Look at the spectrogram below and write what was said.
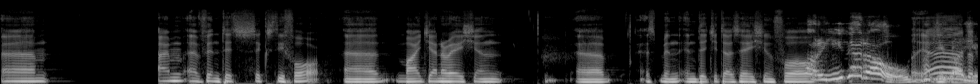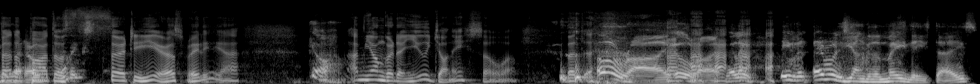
um, I'm a vintage 64. Uh, my generation uh, has been in digitization for. Oh, are you that old? Yeah, the better part old. of Alex. 30 years, really. Yeah. God. I'm younger than you, Johnny. So. Uh, but uh, all right, all right. Well, even everyone's younger than me these days.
